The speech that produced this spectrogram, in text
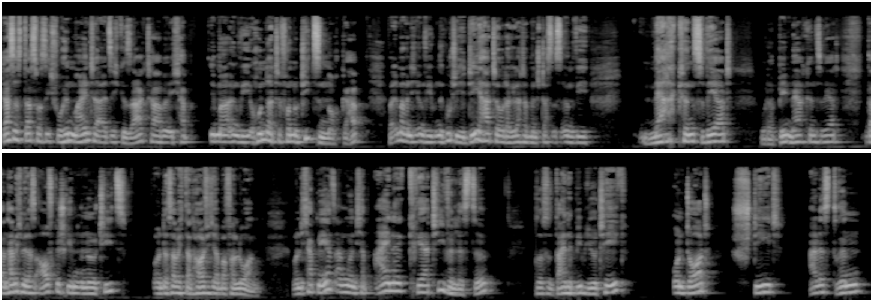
Das ist das, was ich vorhin meinte, als ich gesagt habe, ich habe immer irgendwie hunderte von Notizen noch gehabt, weil immer wenn ich irgendwie eine gute Idee hatte oder gedacht habe, Mensch, das ist irgendwie merkenswert oder bemerkenswert, dann habe ich mir das aufgeschrieben in eine Notiz und das habe ich dann häufig aber verloren. Und ich habe mir jetzt angewöhnt, ich habe eine kreative Liste, das ist deine Bibliothek und dort steht alles drin,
